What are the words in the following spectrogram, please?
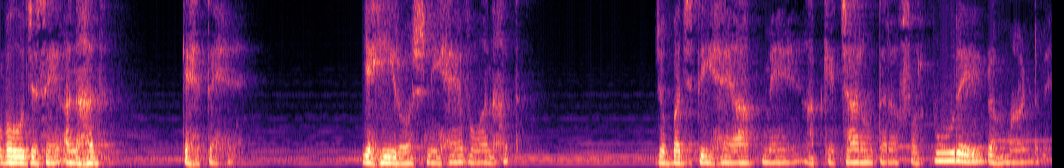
वो जिसे अनहद कहते हैं। यही रोशनी है वो अनहद, जो बजती है आप में, आपके चारों तरफ़ और पूरे ब्रह्मांड में।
